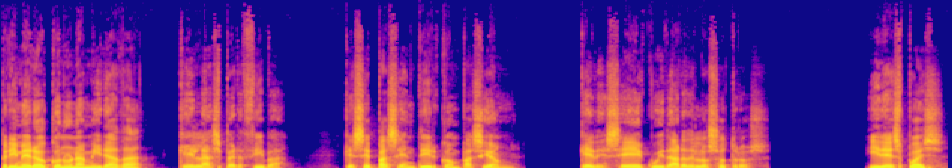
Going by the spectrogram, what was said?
Primero con una mirada que las perciba, que sepa sentir compasión, que desee cuidar de los otros. Y después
